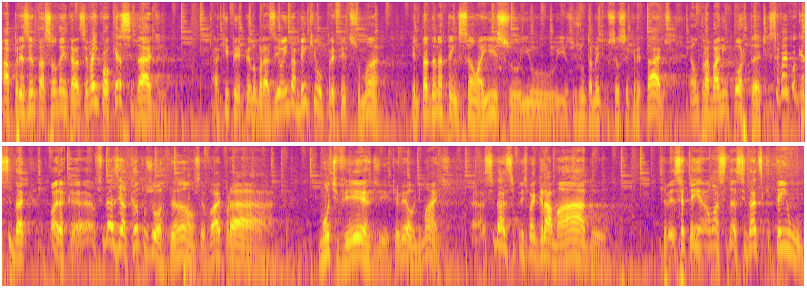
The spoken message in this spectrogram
a apresentação da entrada. Você vai em qualquer cidade aqui pelo Brasil, ainda bem que o prefeito Suman ele está dando atenção a isso e, o, juntamente com os seus secretários, é um trabalho importante. Que você vai em qualquer cidade. Olha, cidadezinha Campos Jordão, você vai para Monte Verde, quer ver onde mais? A cidade principal é Gramado. Você, vê, você tem uma cidade, cidades que tem um,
